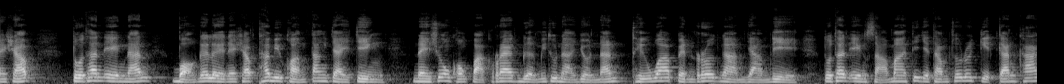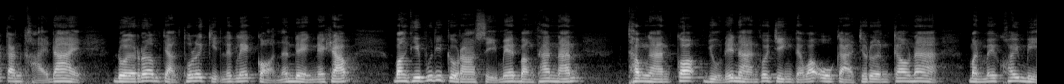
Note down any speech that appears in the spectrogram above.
นะครับตัวท่านเองนั้นบอกได้เลยนะครับ ถ้ามีความตั้งใจจริง ในช่วงของปากแรกเดือนมิถุนายนนั้น ถือว่าเป็นเลิกษ์งามยามดี ตัวท่านเองสามารถที่จะทำธุรกิจการค้าการขายได้ โดยเริ่มจากธุรกิจเล็กๆ ก่อนนั่นเองนะครับ บางทีผู้ที่เกิดราศีเมษบางท่านนั้น ทำงานก็อยู่ได้นานก็จริง แต่ว่าโอกาสเจริญก้าวหน้า มันไม่ค่อยมี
